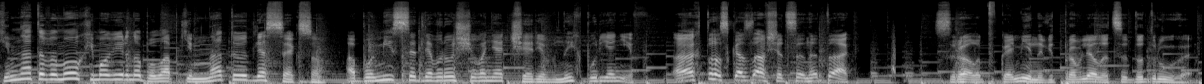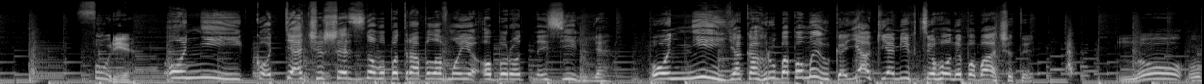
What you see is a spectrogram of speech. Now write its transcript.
Кімната вимог, ймовірно, була б кімнатою для сексу або місце для вирощування чарівних бур'янів. А хто сказав, що це не так? Срали б в камін відправляли це до друга. Фурі. О, ні, котяча шерсть знову потрапила в моє оборотне зілля. О, ні, яка груба помилка! Як я міг цього не побачити? Ну, у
